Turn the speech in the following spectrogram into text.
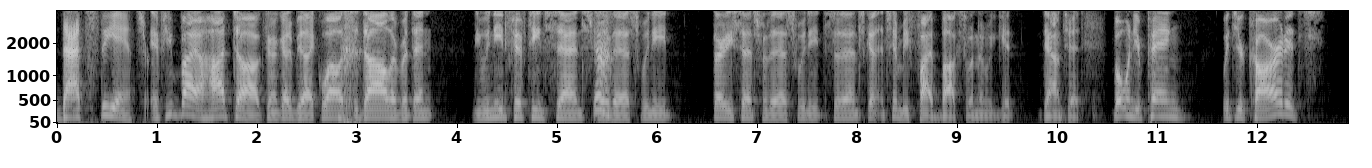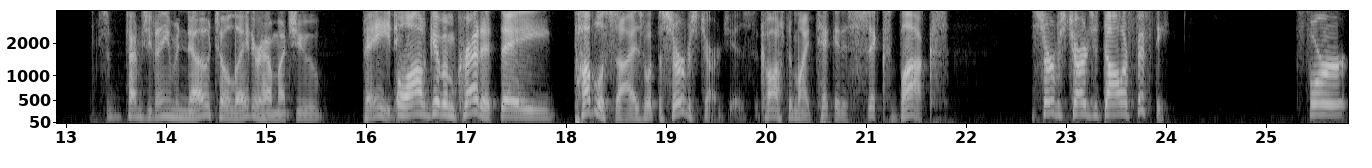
that's the answer. If you buy a hot dog, they're going to be like, well, it's a dollar, but then we need fifteen cents for Yeah. this. We need thirty cents for this. We need so then it's going to it's going to be five bucks when we get down to it. But when you're paying with your card, it's sometimes you don't even know till later how much you paid. Well, I'll give them credit. They publicize what the service charge is. The cost of my ticket is six bucks. The service charge is dollar fifty. For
